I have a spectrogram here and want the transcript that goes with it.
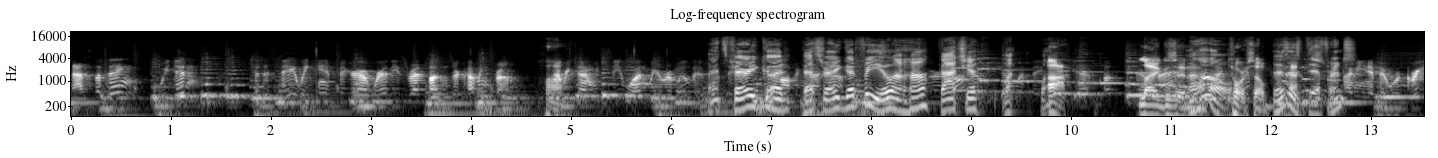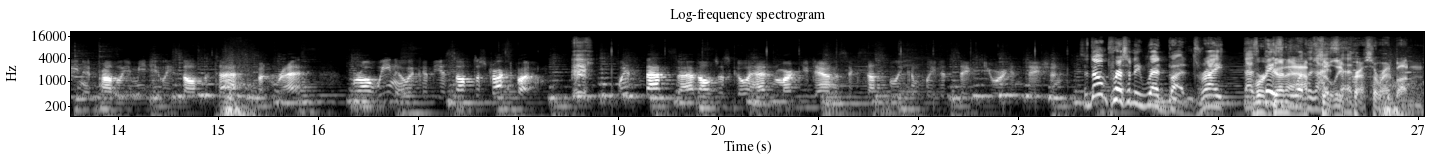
That's the thing. We didn't. To this day, we can't figure out where these red buttons are coming from. Huh. Every time we see one, we remove it. That's very good. That's very good for you. Uh huh. Gotcha. What? what? Ah, legs and Oh, torso. This is pads. different. I mean, if it were green, it'd probably immediately solve the test. But red? For all we know, it could be a self-destruct button. With that said, I'll just go ahead and mark you down as successfully completed safety orientation. So don't press any red buttons, right? That's We're basically gonna what the guy absolutely said. press a red button.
